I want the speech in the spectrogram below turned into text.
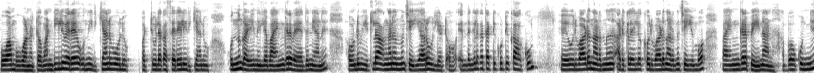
പോകാൻ പോവാണ് കേട്ടോ. വണ്ടിയിൽ വരെ ഒന്ന് ഇരിക്കാൻ പോലും പറ്റൂല. കസേരയിൽ ഇരിക്കാനോ ഒന്നും കഴിയുന്നില്ല. ഭയങ്കര വേദനയാണ്. അതുകൊണ്ട് വീട്ടിൽ അങ്ങനെ ഒന്നും ചെയ്യാറുമില്ല കേട്ടോ. എന്തെങ്കിലുമൊക്കെ തട്ടിക്കൂട്ടിയൊക്കെ ആക്കും. ഒരുപാട് നടന്ന് അടുക്കളയിലൊക്കെ ഒരുപാട് നടന്ന് ചെയ്യുമ്പോൾ ഭയങ്കര പെയിനാണ് അപ്പോൾ കുഞ്ഞ്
